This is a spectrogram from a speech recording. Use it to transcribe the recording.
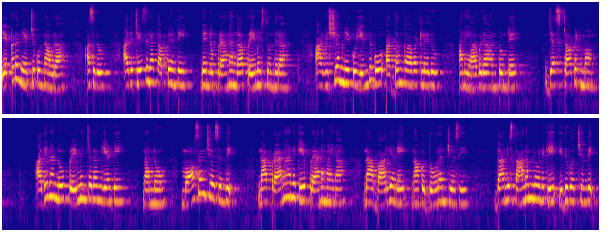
ఎక్కడ నేర్చుకున్నావురా? అసలు అది చేసిన తప్పేంటి? నిన్ను ప్రాణంగా ప్రేమిస్తుందిరా. ఆ విషయం నీకు ఎందుకు అర్థం కావట్లేదు అని ఆవిడ అంటుంటే జస్ట్ స్టాప్ ఇట్ మామ్. అది నన్ను ప్రేమించడం ఏంటి? నన్ను మోసం చేసింది. నా ప్రాణానికి ప్రాణమైన నా భార్యని నాకు దూరం చేసి దాని స్థానంలోనికి ఇది వచ్చింది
